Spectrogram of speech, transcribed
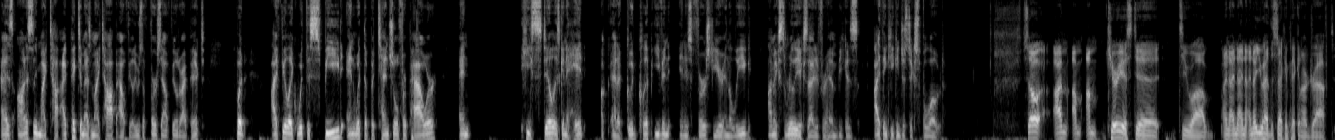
as honestly my top. I picked him as my top outfielder. He was the first outfielder I picked, but I feel like with the speed and with the potential for power, and he still is going to hit a, at a good clip even in his first year in the league. I'm ex- really excited for him because I think he can just explode. So I'm I'm I'm curious to to uh, I, I, I know you had the second pick in our draft.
